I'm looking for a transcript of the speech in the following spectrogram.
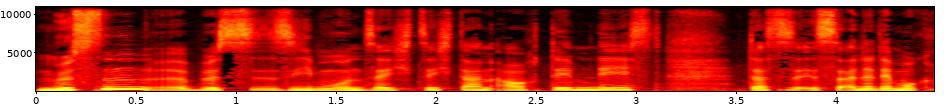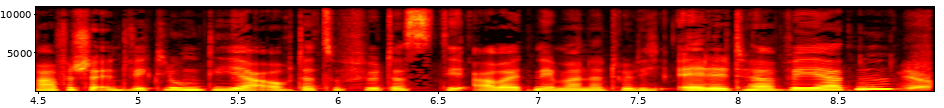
müssen, äh, bis 67 dann auch demnächst. Das ist eine demografische Entwicklung, die ja auch dazu führt, dass die Arbeitnehmer natürlich älter werden ja.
